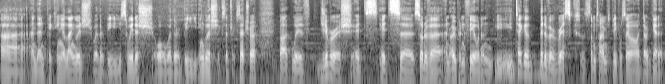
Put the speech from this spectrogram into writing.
Uh, and then picking a language, whether it be Swedish or whether it be English, etc., etc. But with gibberish, it's it's uh, sort of a, an open field, and you, you, take a bit of a risk. Sometimes people say, "Oh, I don't get it,"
